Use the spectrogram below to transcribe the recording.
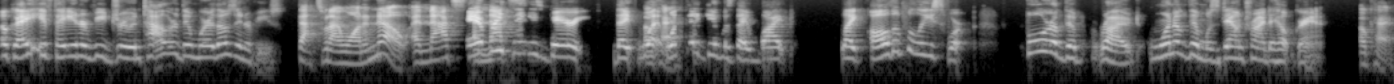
okay. If they interviewed Drew and Tyler, then where are those interviews? That's what I want to know. And that's and Everything that's, is buried. They what Okay. what they did was they wiped like all the police were four of them arrived. One of them was down trying to help Grant. okay.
